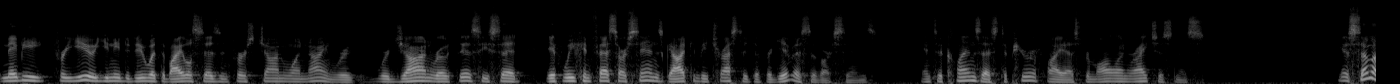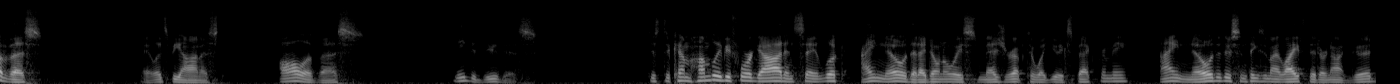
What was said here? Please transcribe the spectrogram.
maybe for you, you need to do what the Bible says in 1 John 1 9, where, where John wrote this. He said, If we confess our sins, God can be trusted to forgive us of our sins and to cleanse us, to purify us from all unrighteousness. You know, some of us, hey, let's be honest, all of us need to do this. Just to come humbly before God and say, Look, I know that I don't always measure up to what you expect from me. I know that there's some things in my life that are not good.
